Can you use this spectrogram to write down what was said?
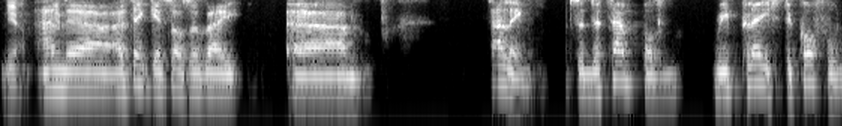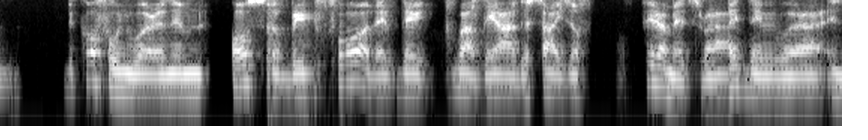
Yeah. And uh, I think it's also very um, telling. So the temples replaced the kofun. The kofun were in them also before they, they well they are the size of, of pyramids, right? They were an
